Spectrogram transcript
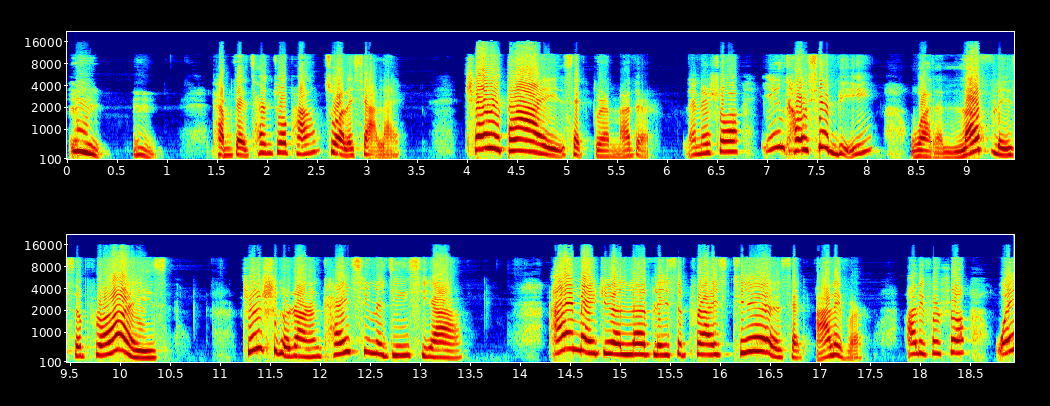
嗯嗯，他们在餐桌旁坐了下来。Cherry pie said grandmother，奶奶说樱桃馅饼。What a lovely surprise！真是个让人开心的惊喜啊！I made you a lovely surprise too said Oliver。 奥利弗说我也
